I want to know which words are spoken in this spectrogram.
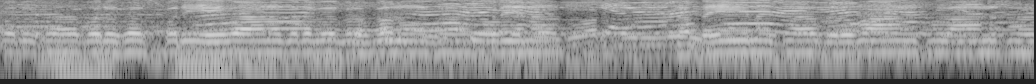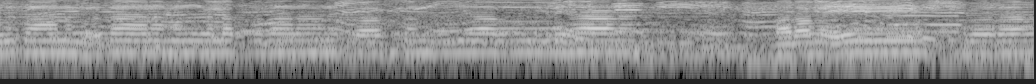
परिसः परिसस्परि एवानतरमे प्रपन्नो सहस्रेण च ध्रुवान् कुलान् सुहृतान् मृतान् मङ्गलप्रदानान् स्वास्थं पूजार्थं गृहान्। परमेश्वरः।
